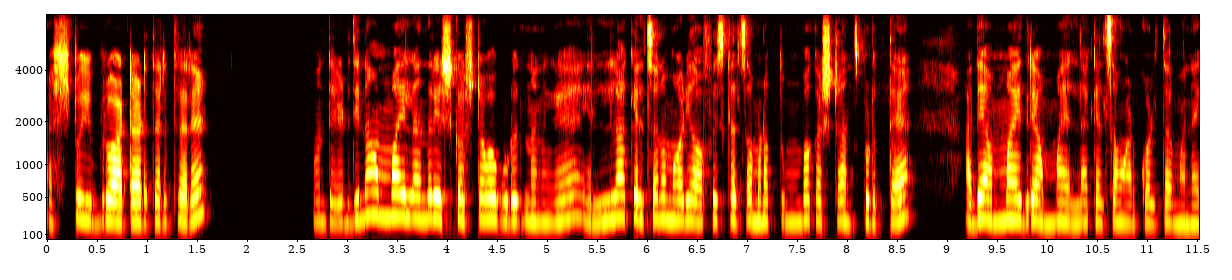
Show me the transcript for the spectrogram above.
ಅಷ್ಟು ಇಬ್ಬರು ಆಟ ಆಡ್ತಾ ಇರ್ತಾರೆ. ಒಂದು ಎರಡು ದಿನ ಅಮ್ಮ ಇಲ್ಲಾಂದರೆ ಎಷ್ಟು ಕಷ್ಟವಾಗ್ಬಿಡುತ್ತೆ ನನಗೆ. ಎಲ್ಲ ಕೆಲಸನೂ ಮಾಡಿ ಆಫೀಸ್ ಕೆಲಸ ಮಾಡೋಕ್ಕೆ ತುಂಬ ಕಷ್ಟ ಅನಿಸ್ಬಿಡುತ್ತೆ. ಅದೇ ಅಮ್ಮ ಇದ್ದರೆ ಅಮ್ಮ ಎಲ್ಲ ಕೆಲಸ ಮಾಡ್ಕೊಳ್ತಾರೆ ಮನೆ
